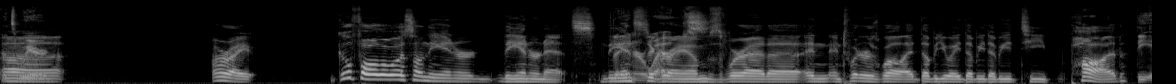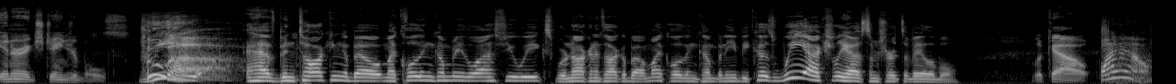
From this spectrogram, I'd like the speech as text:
It's Uh, weird. All right. Go follow us on the inter the internets, the, The Instagrams. We're at uh and, and Twitter as well at WAWWT pod. The inner exchangeables. We have been talking about my clothing company the last few weeks. We're not going to talk about my clothing company because we actually have some shirts available. Look out. Wow.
